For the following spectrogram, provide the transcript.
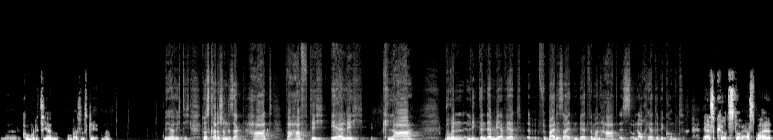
äh, kommunizieren, um was es geht. Ne? Ja, richtig. Du hast gerade schon gesagt, hart, wahrhaftig, ehrlich, klar. Worin liegt denn der Mehrwert äh, für beide Seiten, Bert, wenn man hart ist und auch Härte bekommt? Ja, es kürzt doch erstmal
